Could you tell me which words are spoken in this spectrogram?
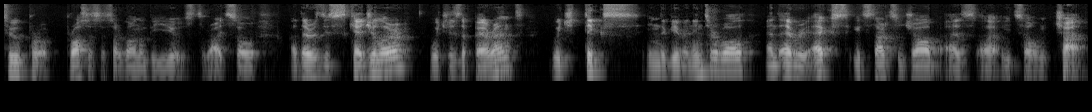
two pro processes are going to be used, right? So there is this scheduler, which is the parent, which ticks in the given interval, and every x, it starts a job as uh, its own child.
